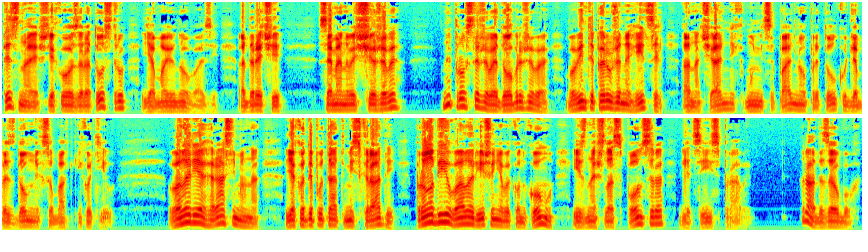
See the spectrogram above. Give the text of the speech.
ти знаєш, якого Заратустру я маю на увазі. А, до речі, Семенович ще живе? Не просто живе, добре живе, бо він тепер уже не гіцель, а начальник муніципального притулку для бездомних собак і котів. Валерія Герасимовна, як депутат міськради, пролобіювала рішення виконкому і знайшла спонсора для цієї справи. Рада за обох.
